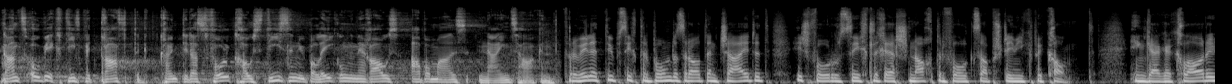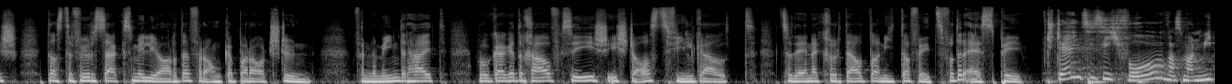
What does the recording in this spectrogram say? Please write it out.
Ganz objektiv betrachtet könnte das Volk aus diesen Überlegungen heraus abermals Nein sagen. Für welchen Typ sich der Bundesrat entscheidet, ist voraussichtlich erst nach der Volksabstimmung bekannt. Hingegen klar ist, dass dafür 6 Milliarden Franken parat stehen. Für eine Minderheit, die gegen den Kauf war, ist das zu viel Geld. Zu denen gehört auch Anita Fetz von der SP. Stellen Sie sich vor, was man mit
